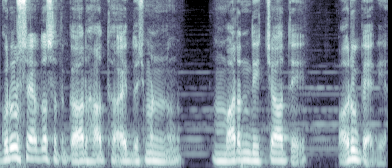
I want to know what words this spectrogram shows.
ਗੁਰੂ ਸਾਹਿਬ ਦਾ ਸਤਕਾਰ ਹੱਥ ਆਏ ਦੁਸ਼ਮਣ ਨੂੰ ਮਾਰਨ ਦੀ ਚਾਹ ਤੇ ਭਾਰੂ ਪੈ ਗਿਆ।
